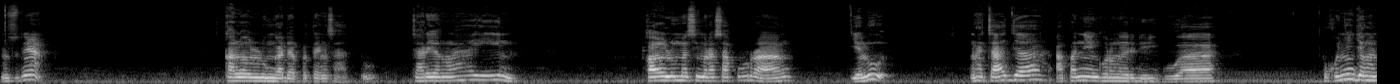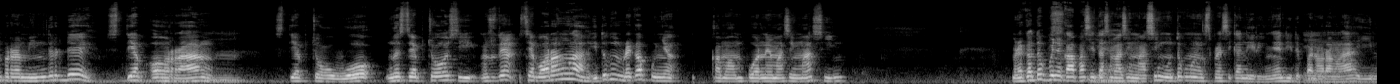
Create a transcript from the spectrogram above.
Maksudnya kalau lu nggak dapet yang satu cari yang lain. Kalau lu masih merasa kurang ya lu ngaca aja apa nih yang kurang dari diri gua? Pokoknya jangan pernah minder deh setiap orang setiap cowok nggak setiap cowok sih maksudnya setiap orang lah itu mereka punya kemampuannya masing-masing mereka tuh punya kapasitas masing-masing untuk mengekspresikan dirinya di depan Iya. orang lain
